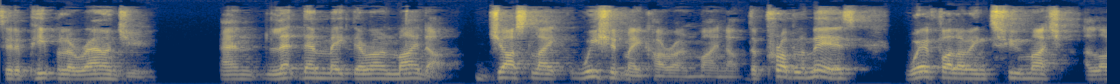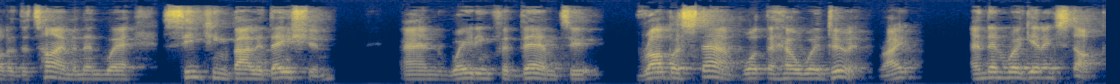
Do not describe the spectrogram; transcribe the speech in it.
to the people around you and let them make their own mind up, just like we should make our own mind up. The problem is, we're following too much a lot of the time. And then we're seeking validation and waiting for them to rubber stamp what the hell we're doing right? And then we're getting stuck.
